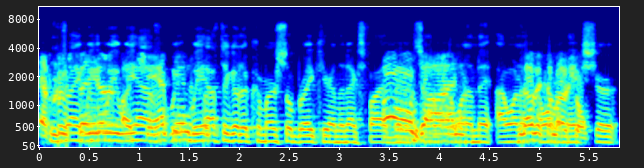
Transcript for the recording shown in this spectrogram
Frank, we, we, we have we, we have to go to commercial break here in the next five Oh, minutes. so I want to make I want to I want to make sure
